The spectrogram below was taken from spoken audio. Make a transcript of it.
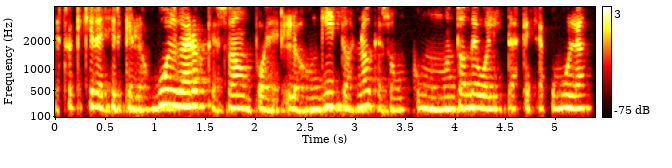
¿Esto qué quiere decir? Que los búlgaros, que son pues los honguitos, ¿no? Que son como un montón de bolitas que se acumulan,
